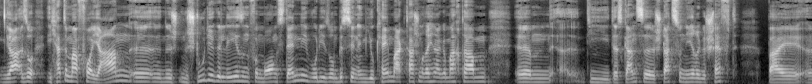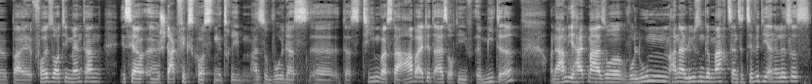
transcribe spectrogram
ja, also ich hatte mal vor Jahren äh, eine, eine Studie gelesen von Morgan Stanley, wo die so ein bisschen im UK-Markt Taschenrechner gemacht haben, ähm, die das ganze stationäre Geschäft bei, äh, bei Vollsortimentern ist ja äh, stark Fixkosten getrieben. Also sowohl das, äh, das Team, was da arbeitet, als auch die äh, Miete. Und da haben die halt mal so Volumenanalysen gemacht, Sensitivity Analysis,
